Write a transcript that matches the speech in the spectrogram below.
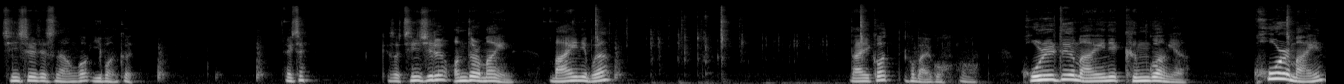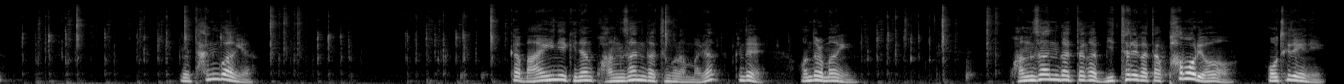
진실에 대해서 나온 거 2번 끝. 알겠지? 그래서 진실을 undermine. mine이 뭐야? 나의 것 이거 말고. 어. 골드 마인이 금광이야. 콜 마인 이건 탄광이야. 그러니까 마인이 그냥 광산 같은 거란 말이야. 근데 undermine 광산 갖다가 밑에를 갖다가 파버려. 어떻게 되겠니?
